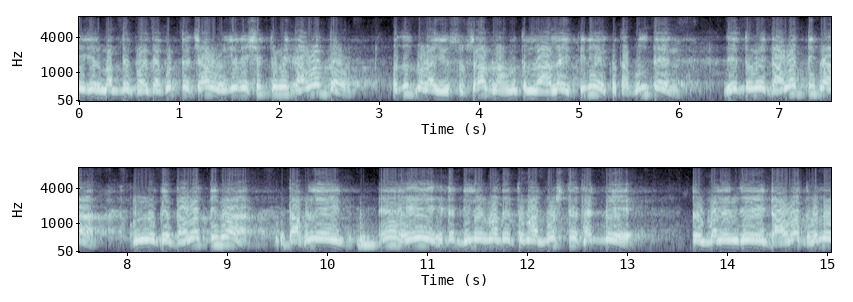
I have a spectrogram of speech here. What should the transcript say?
নিজের মধ্যে পয়দা করতে চাও, ওই জিনিসের তুমি দাওয়াত দাও। হজরত মৌলানা ইউসুফ সাহেব রহমতুল্লাহ আলাই তিনি কথা বলতেন যে, তুমি দাওয়াত দিবা, অন্যকে দাওয়াত দিবা, তাহলে এটা দিলের মধ্যে তোমার বসতে থাকবে। তো বলেন যে দাওয়াত হলো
